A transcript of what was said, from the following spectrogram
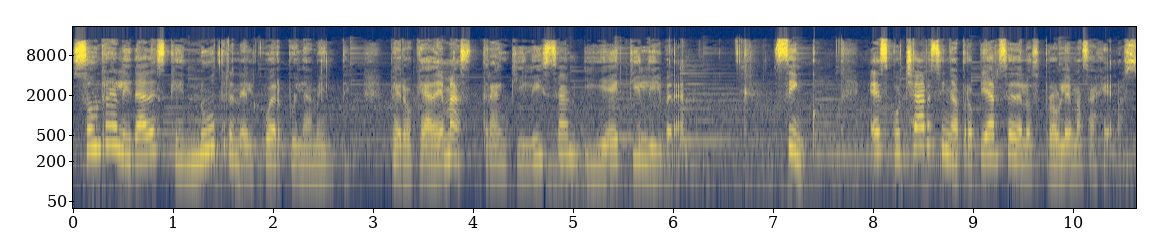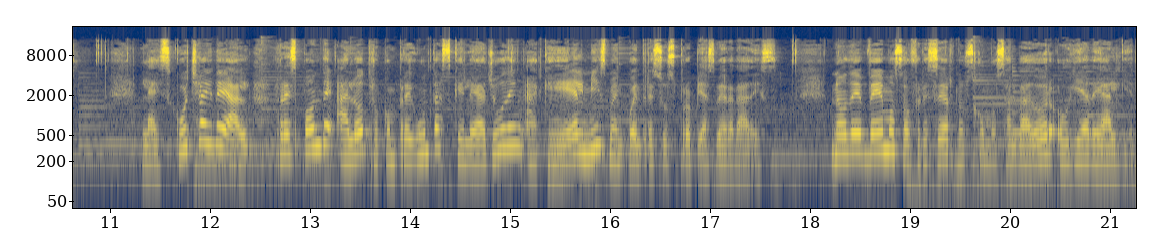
son realidades que nutren el cuerpo y la mente, pero que además tranquilizan y equilibran. 5. Escuchar sin apropiarse de los problemas ajenos. La escucha ideal responde al otro con preguntas que le ayuden a que él mismo encuentre sus propias verdades. No debemos ofrecernos como salvador o guía de alguien,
